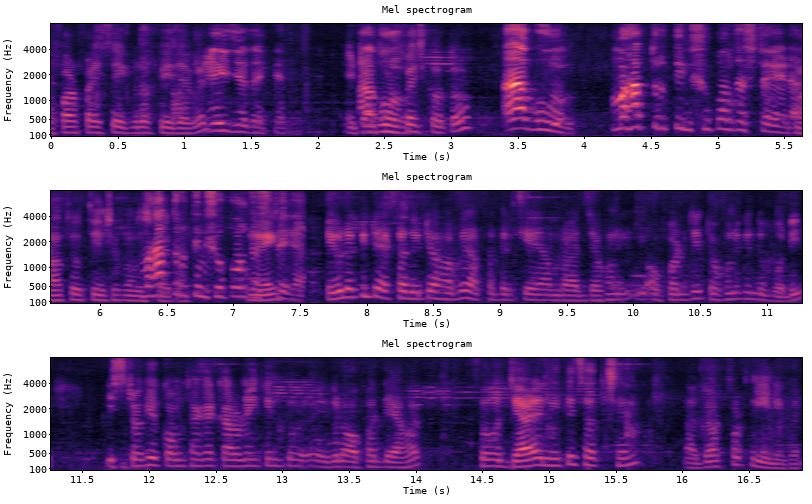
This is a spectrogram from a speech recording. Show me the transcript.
অফার প্রাইসে এগুলো পেয়ে যাবেন। এই যে দেখেন এটা অফার প্রাইস কত? আগুন। মাত্র তিনশো পঞ্চাশ টাকা এটা। মাত্র তিনশো পঞ্চাশ মাত্র টাকা তিনশো পঞ্চাশ Next, টাকা। এগুলো কিন্তু একটা দুইটা হবে। আপনাদেরকে আমরা যখন অফার দিই তখনই কিন্তু বলি। স্টকে কম থাকার কারণেই কিন্তু এগুলো অফার দেওয়া হয়। তো যারা নিতে চাচ্ছেন আহ, জটফট নিয়ে নেবেন।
